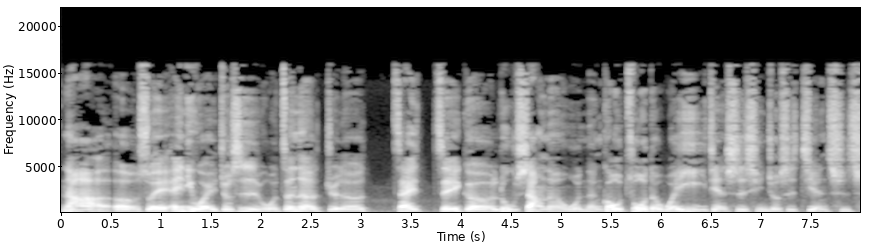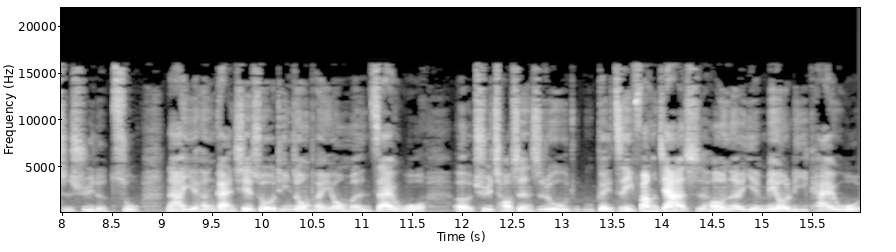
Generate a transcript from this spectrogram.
那呃，所以 anyway，就是我真的觉得。在这个路上呢，我能够做的唯一一件事情就是坚持持续的做。那也很感谢所有听众朋友们，在我呃去朝圣之路给自己放假的时候呢，也没有离开我。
